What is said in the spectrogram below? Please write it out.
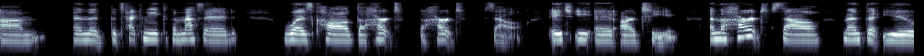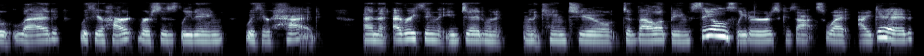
Um, and the, the technique, the method was called the heart, the heart sell, H E A R T. And the heart sell meant that you led with your heart versus leading with your head. And that everything that you did when it when it came to developing sales leaders, because that's what I did,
